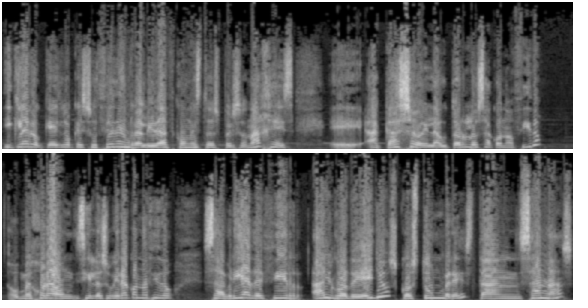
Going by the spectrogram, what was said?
Y claro, ¿qué es lo que sucede en realidad con estos personajes? Eh, ¿Acaso el autor los ha conocido? O mejor aún, si los hubiera conocido, sabría decir algo de ellos, costumbres tan sanas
